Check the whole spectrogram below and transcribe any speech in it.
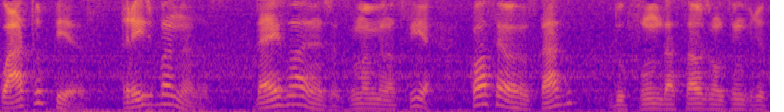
quatro peras, três bananas, dez laranjas e uma melancia, qual será o resultado? Do fundo da sala, Joãozinho grita:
